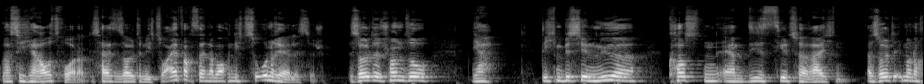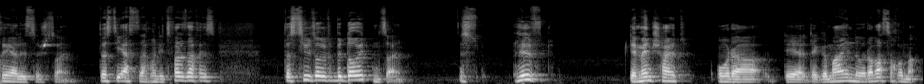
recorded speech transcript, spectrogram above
was dich herausfordert. Das heißt, es sollte nicht zu einfach sein, aber auch nicht zu unrealistisch. Es sollte schon so, ja, dich ein bisschen Mühe kosten, ähm, dieses Ziel zu erreichen. Es sollte immer noch realistisch sein. Das ist die erste Sache. Und die zweite Sache ist, das Ziel sollte bedeutend sein. Es hilft der Menschheit oder der, der Gemeinde oder was auch immer.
